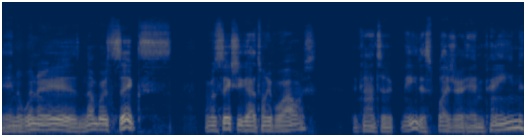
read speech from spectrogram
And the winner is number six. Number six, you got 24 hours to contact me. This pleasure and pain.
